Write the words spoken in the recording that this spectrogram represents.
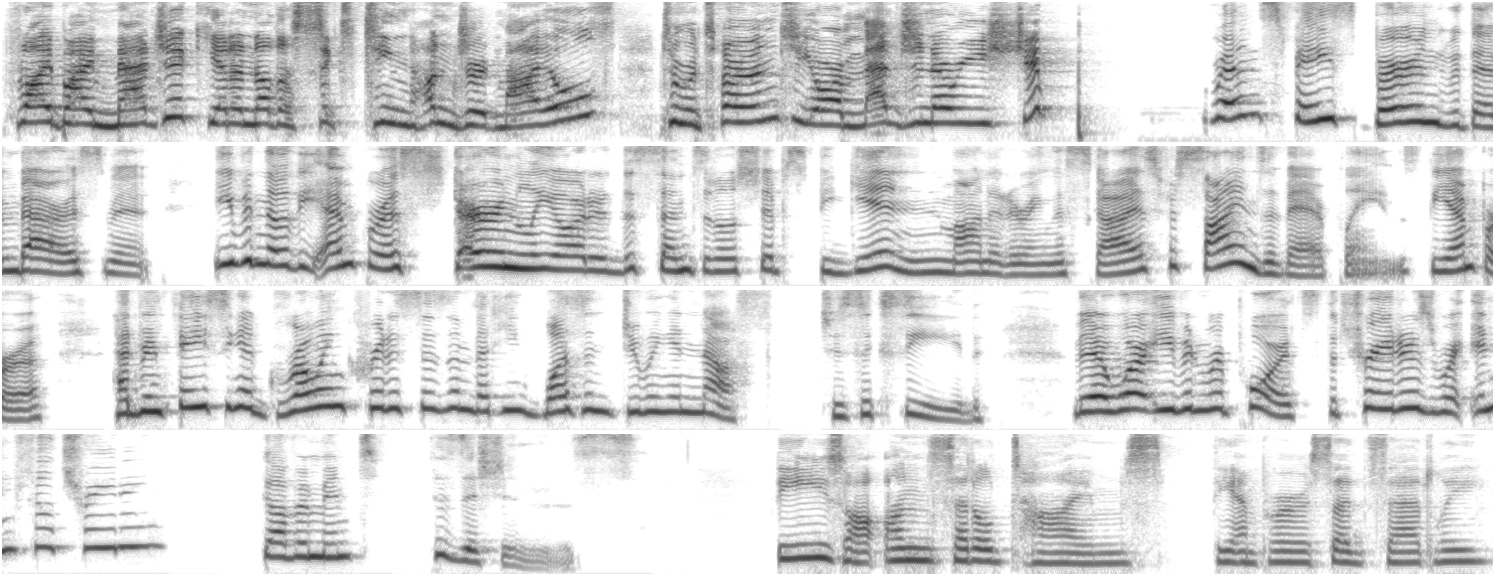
Fly by magic yet another 1600 miles to return to your imaginary ship? Wren's face burned with embarrassment. Even though the Emperor sternly ordered the Sentinel ships begin monitoring the skies for signs of airplanes, the Emperor had been facing a growing criticism that he wasn't doing enough to succeed. There were even reports the traitors were infiltrating government positions. These are unsettled times, the Emperor said sadly.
